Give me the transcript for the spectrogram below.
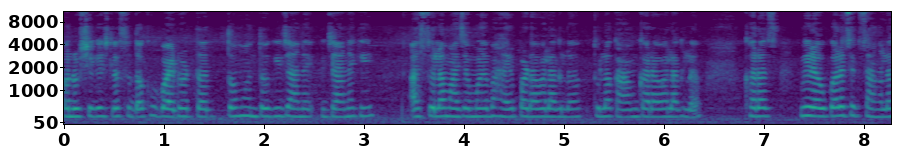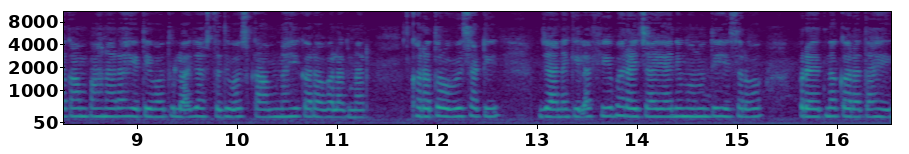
पण ऋषिकेशला सुद्धा खूप वाईट वाटतात तो म्हणतो की जान जानकी आज तुला माझ्यामुळे बाहेर पडावं लागलं. तुला काम करावं लागलं. खरंच मी लवकरच एक चांगलं काम पाहणार आहे तेव्हा तुला जास्त दिवस काम नाही करावं लागणार. खरं तर ओबीसाठी जानकीला फी भरायची आहे आणि म्हणून ती हे सर्व प्रयत्न करत आहे.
